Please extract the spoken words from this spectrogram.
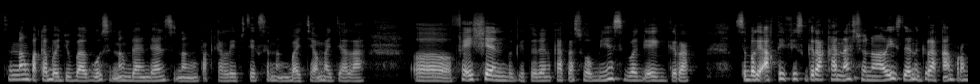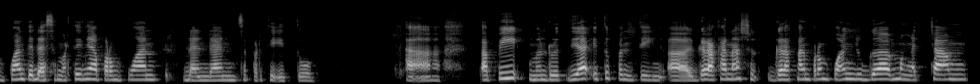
senang pakai baju bagus, senang dandan, senang pakai lipstick, senang baca majalah uh, fashion begitu. Dan kata suaminya sebagai gerak sebagai aktivis gerakan nasionalis dan gerakan perempuan tidak sepertinya perempuan dandan seperti itu. Uh, tapi menurut dia itu penting. Uh, gerakan gerakan perempuan juga mengecam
